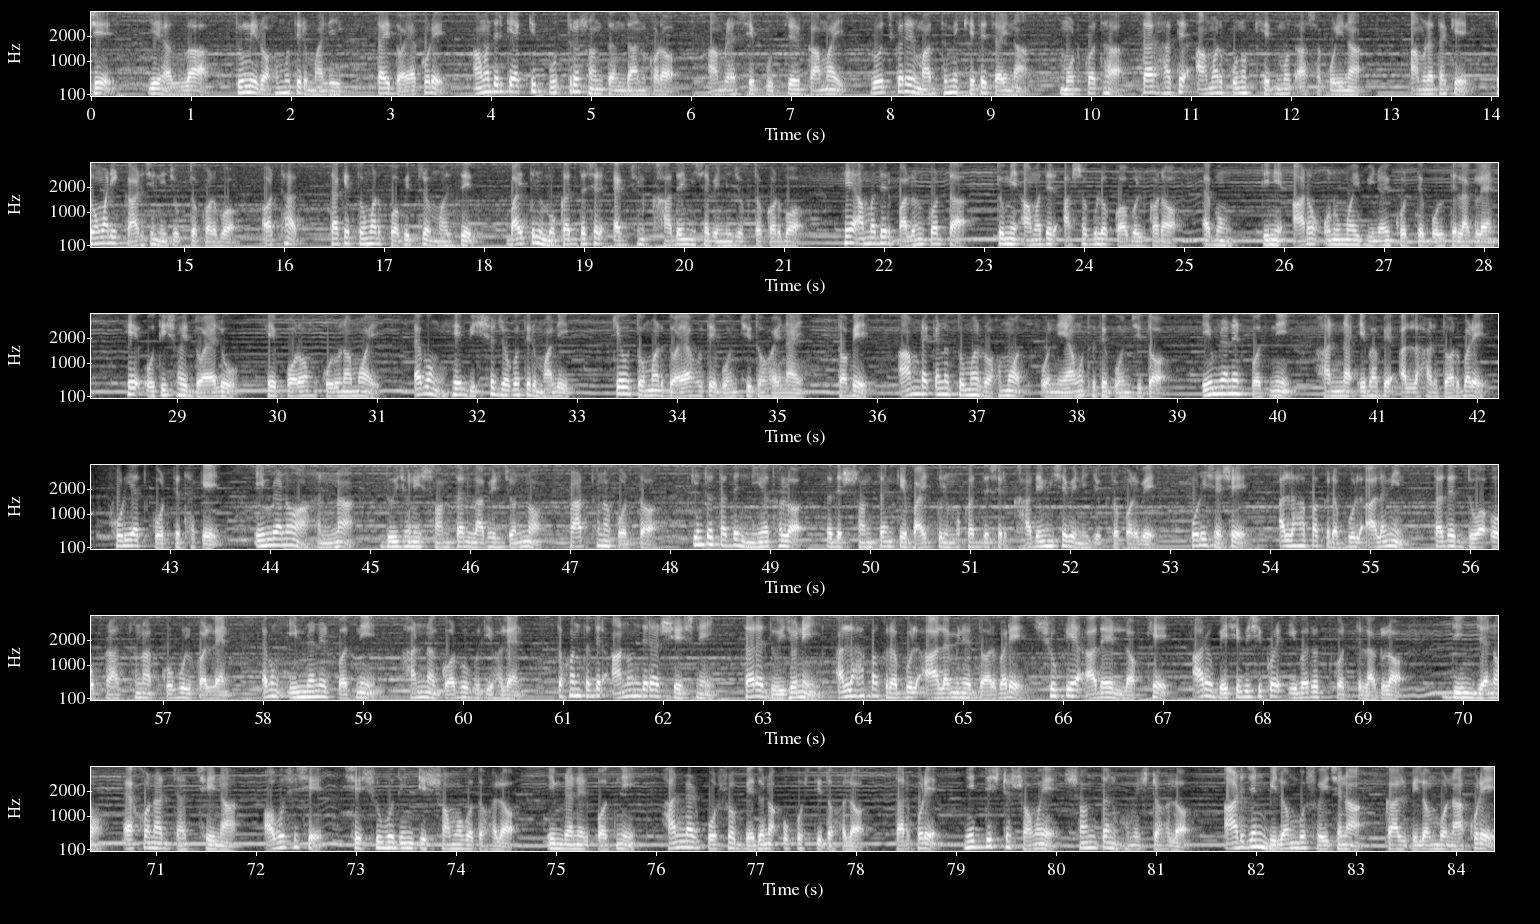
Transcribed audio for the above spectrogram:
যে ইয়ে আল্লাহ তুমি রহমতের মালিক, তাই দয়া করে আমাদেরকে একটি পুত্র সন্তান দান করো। আমরা সে পুত্রের কামাই রোজগারের মাধ্যমে খেতে চাই না। মোট কথা, তার হাতে আমার কোনো খেদমত আশা করি না। আমরা তাকে তোমারই কার্যে নিযুক্ত করব। অর্থাৎ তাকে তোমার পবিত্র মসজিদ বাইতুল মুকাদ্দাসের একজন খাদেম হিসেবে নিযুক্ত করব। হে আমাদের পালনকর্তা, তুমি আমাদের আশাগুলো কবল করো এবং তিনি আরও অনুময় বিনয় করতে বলতে লাগলেন। হে অতিশয় দয়ালু, হে পরম করুণাময় এবং হে বিশ্বজগতের মালিক, কেউ তোমার দয়া হতে বঞ্চিত হয় নাই। তবে আমরা কেন তোমার রহমত ও নিয়ামত হতে বঞ্চিত? ইমরানের পত্নী হান্না এভাবে আল্লাহর দরবারে ফরিয়াদ করতে থাকে। ইমরান ও হান্না দুইজনই সন্তান লাভের জন্য প্রার্থনা করত, কিন্তু তাদের নিয়ত হলো তাদের সন্তানকে বাইতুল মুকাদ্দেশের খাদেম হিসেবে নিযুক্ত করবে। পরিশেষে আল্লাহ পাক রব্বুল আলমিন তাদের দোয়া ও প্রার্থনা কবুল করলেন এবং ইমরানের পত্নী হান্না গর্ভবতী হলেন। তখন তাদের আনন্দের আর শেষ নেই। তারা দুইজনেই আল্লাহ পাক রব্বুল আলমিনের দরবারে শুক্রিয়া আদায়ের লক্ষ্যে আরও বেশি বেশি করে ইবাদত করতে লাগল। দিন যেন এখন আর যাচ্ছেই না। অবশেষে সে শুভ দিনটি সমগত হল। ইমরানের পত্নী হান্নার প্রসব বেদনা উপস্থিত হল। তারপরে নির্দিষ্ট সময়ে সন্তান ভূমিষ্ঠ হল। আর যেন বিলম্ব সইছে না, কাল বিলম্ব না করে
